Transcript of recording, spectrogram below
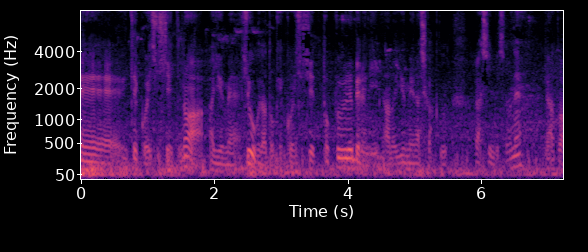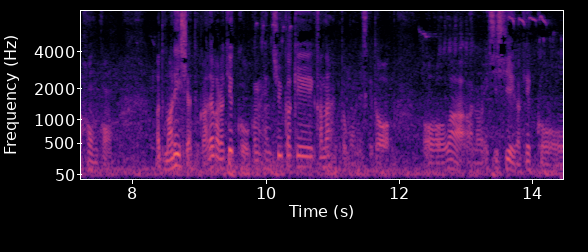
えー、結構 ACCA っていうのは有名。中国だと結構 ACCA トップレベルにあの有名な資格らしいんですよね。であとは香港。あとマレーシアとか。だから結構この辺中華系かなと思うんですけどはあの ACCA が結構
